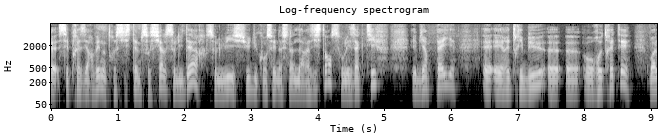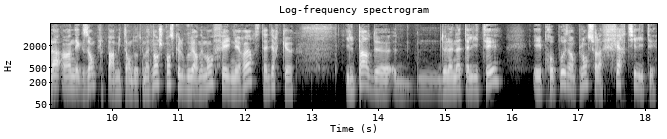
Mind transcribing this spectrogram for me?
euh, c'est préserver notre système social solidaire, celui issu du Conseil national de la résistance, où les actifs, eh bien, payent et, rétribuent euh, aux retraités. Voilà un exemple parmi tant d'autres. Maintenant, je pense que le gouvernement fait une erreur, c'est-à-dire que il parle de, de la natalité et propose un plan sur la fertilité.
